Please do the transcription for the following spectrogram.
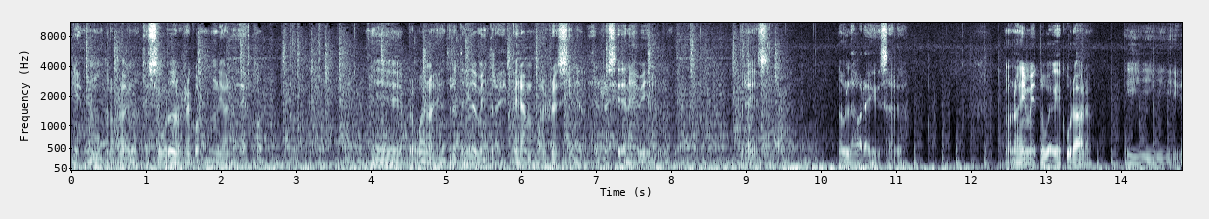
10 minutos, la verdad que no estoy seguro de los récords mundiales de esto. Eh, pero bueno, es entretenido mientras esperamos el Resident, el Resident Evil 3. No la hora de que salga. Bueno, ahí me tuve que curar y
